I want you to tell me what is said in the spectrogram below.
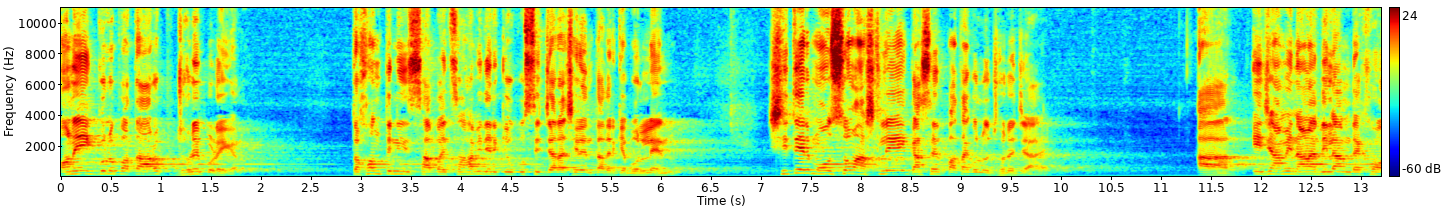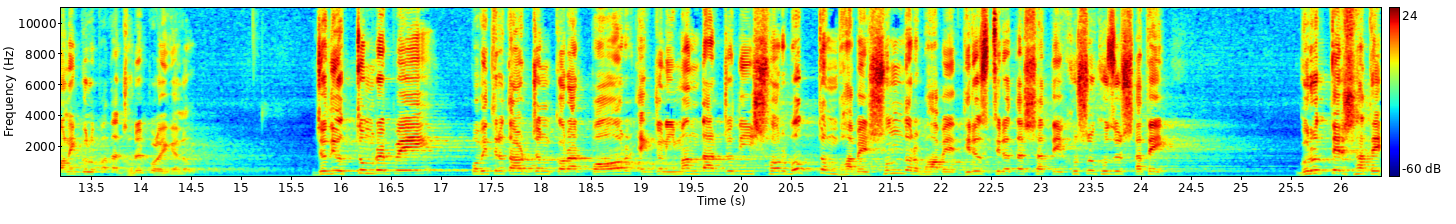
অনেকগুলো পাতা আরও ঝরে পড়ে গেল। তখন তিনি সাহাবিদেরকে উপস্থিত যারা ছিলেন তাদেরকে বললেন, শীতের মৌসুম আসলে গাছের পাতাগুলো ঝরে যায়। আর এই যে আমি নাড়া দিলাম, দেখো অনেকগুলো পাতা ঝরে পড়ে গেল। যদি উত্তম রূপে পবিত্রতা অর্জন করার পর একজন ইমানদার যদি সর্বোত্তমভাবে, সুন্দরভাবে, ধীরস্থিরতার সাথে খুশু খুশুর সাথে, গুরুত্বের সাথে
